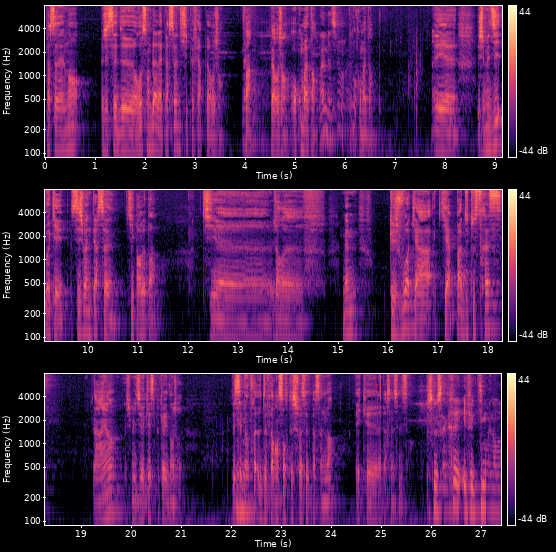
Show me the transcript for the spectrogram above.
personnellement, j'essaie de ressembler à la personne qui peut faire peur aux gens. Enfin, peur aux gens, aux combattants. Ouais, bien sûr. Aux combattants. Et euh, je me dis, ok, si je vois une personne qui parle pas, qui, euh, genre, euh, même que je vois qu'il a, a pas du tout de stress, rien, je me dis, ok, ce mec-là est dangereux. J'essaie d'entra- de faire en sorte que je sois cette personne-là et que la personne se dise ça. Parce que ça crée effectivement énormément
